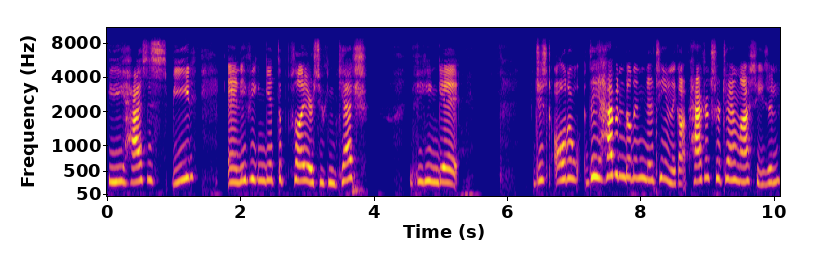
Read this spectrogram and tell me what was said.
He has the speed, and if he can get the players who can catch, if he can get just all the they have been building their team. They got Patrick Surtain last season,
